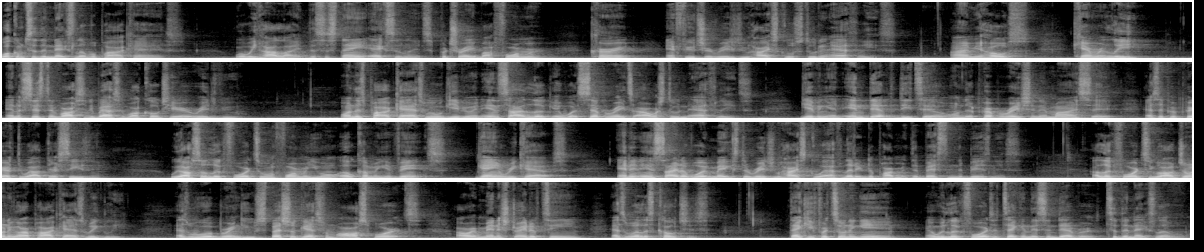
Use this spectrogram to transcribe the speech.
Welcome to the Next Level Podcast, where we highlight the sustained excellence portrayed by former, current, and future Ridgeview High School student athletes. I am your host, Cameron Lee, an assistant varsity basketball coach here at Ridgeview. On this podcast, we will give you an inside look at what separates our student athletes, giving an in depth detail on their preparation and mindset as they prepare throughout their season. We also look forward to informing you on upcoming events, game recaps, and an insight of what makes the Ridgeview High School athletic department the best in the business. I look forward to you all joining our podcast weekly as we will bring you special guests from all sports, our administrative team, as well as coaches. Thank you for tuning in, and we look forward to taking this endeavor to the next level.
